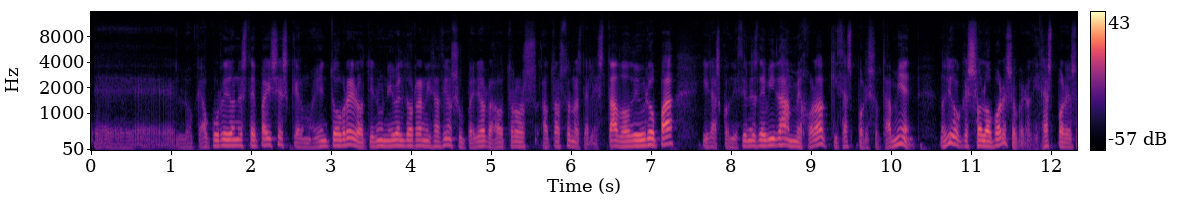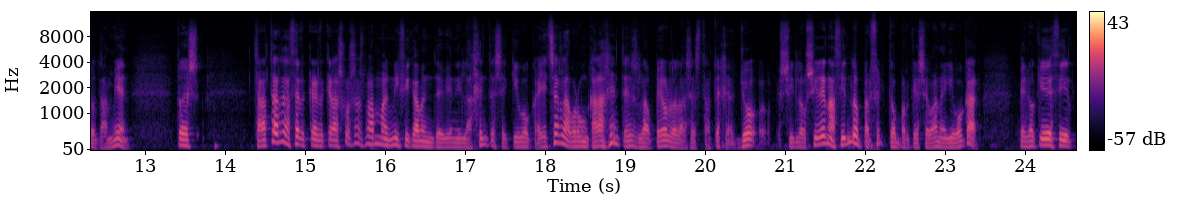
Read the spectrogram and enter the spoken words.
eh, lo que ha ocurrido en este país es que el movimiento obrero tiene un nivel de organización superior a, otros, a otras zonas del Estado de Europa y las condiciones de vida han mejorado, quizás por eso también. No digo que solo por eso, pero quizás por eso también. Entonces, tratar de hacer creer que las cosas van magníficamente bien y la gente se equivoca y echar la bronca a la gente es la peor de las estrategias. Yo, si lo siguen haciendo, perfecto, porque se van a equivocar. Pero quiero decir,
